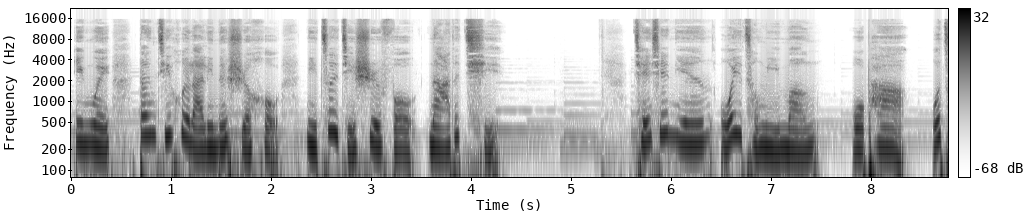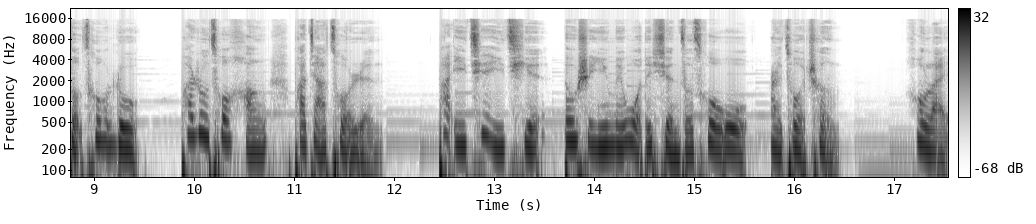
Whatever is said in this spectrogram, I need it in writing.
因为当机会来临的时候，你自己是否拿得起？前些年我也曾迷茫，我怕我走错路，怕入错行，怕嫁错人，怕一切一切都是因为我的选择错误而做成。后来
